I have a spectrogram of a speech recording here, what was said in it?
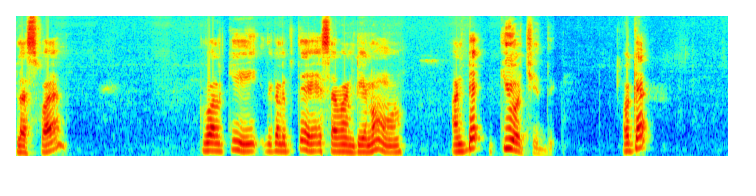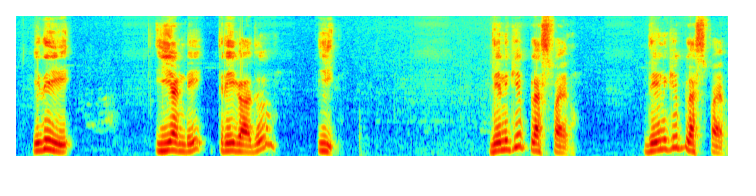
Plus five. ట్వెల్వ్కి ఇది కలిపితే సెవెంటీను. అంటే క్యూ వచ్చింది ఓకే? ఇది ఈ అండి త్రీ కాదు ఈ. దీనికి ప్లస్ ఫైవ్. దీనికి ప్లస్ ఫైవ్.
